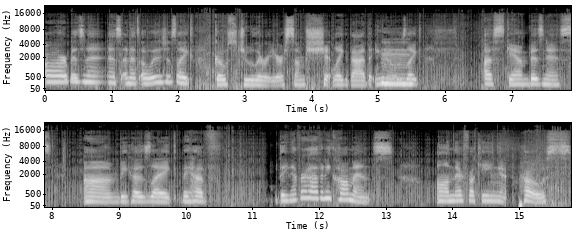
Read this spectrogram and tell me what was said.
our business, and it's always just like ghost jewelry or some shit like that that you know is Mm. like a scam business, um, because like they have they never have any comments on their fucking posts.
